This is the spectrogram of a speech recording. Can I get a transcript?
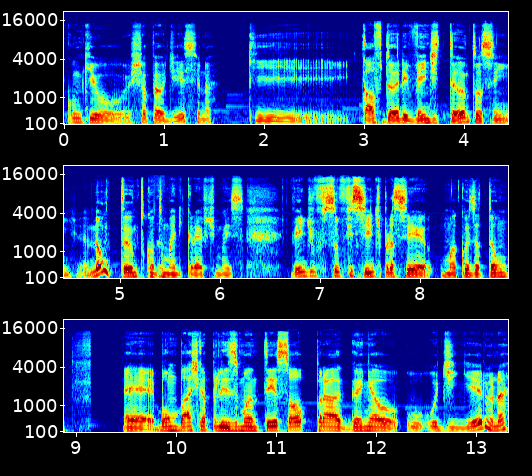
com o que o Chapéu disse, né? Que Call of Duty vende tanto assim, não tanto quanto Minecraft, mas vende o suficiente para ser uma coisa tão é, bombástica para eles manter só para ganhar o, o, o, dinheiro, né?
